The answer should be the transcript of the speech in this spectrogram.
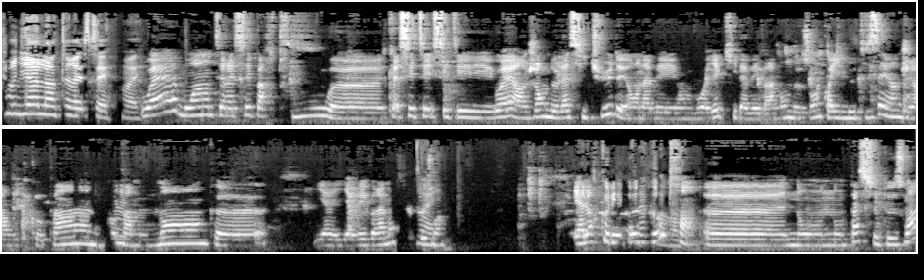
Plus rien l'intéressait. Ouais. ouais, moins intéressé par tout. Euh, c'était, c'était, ouais, un genre de lassitude et on avait, on voyait qu'il avait vraiment besoin. Quoi, il le disait, hein, j'ai envie de copains, mes copains mm. me manquent. Euh, il y, y, avait vraiment ce besoin. Et alors que les deux autres euh, n'ont pas ce besoin,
